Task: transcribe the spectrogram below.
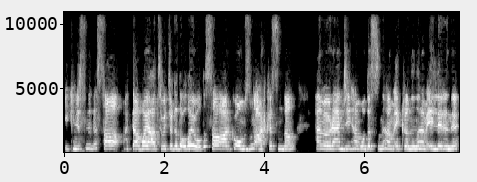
İkincisini de sağ hatta bayağı Twitter'da da olay oldu. Sağ arka omzunun arkasından hem öğrenciyi hem odasını hem ekranını hem ellerini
